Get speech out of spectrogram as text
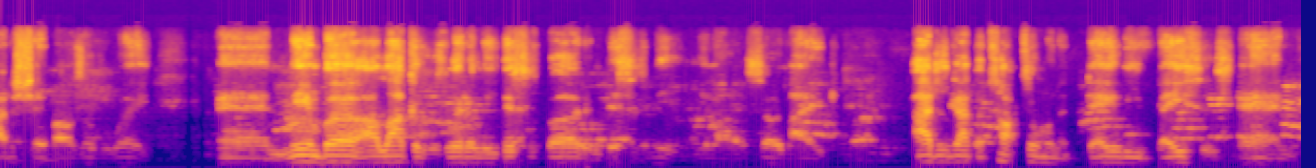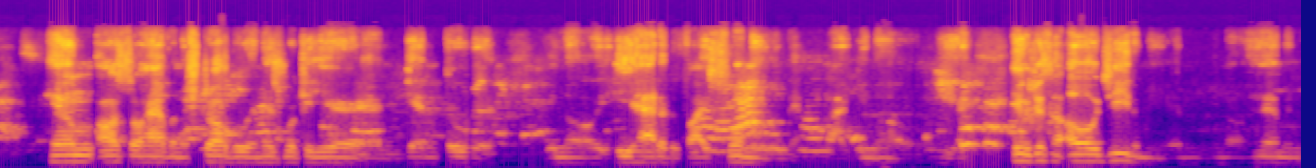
out of shape. I was overweight, and me and Bud, our locker was literally this is Bud and this is me so like I just got to talk to him on a daily basis and him also having a struggle in his rookie year and getting through it. You know, he had advice for me. Like, you know, he, he, was just an OG to me. And, you know, him and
